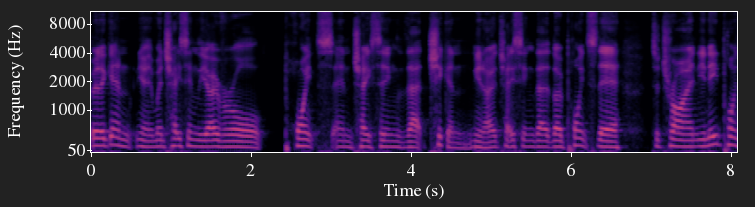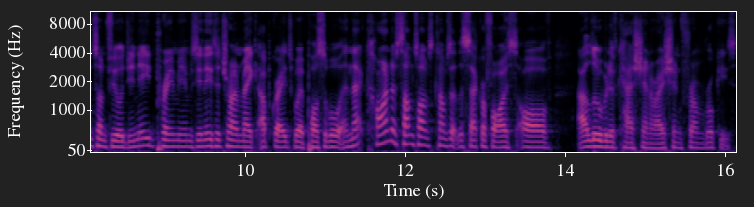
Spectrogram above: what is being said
But again, you know, when chasing the overall points and chasing that chicken, you know, chasing the, the points there to try and you need points on field, you need premiums, you need to try and make upgrades where possible. And that kind of sometimes comes at the sacrifice of a little bit of cash generation from rookies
